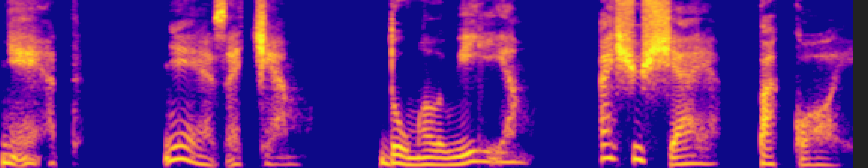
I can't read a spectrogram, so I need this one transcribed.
«Нет, незачем», — думал Уильям, ощущая покой.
